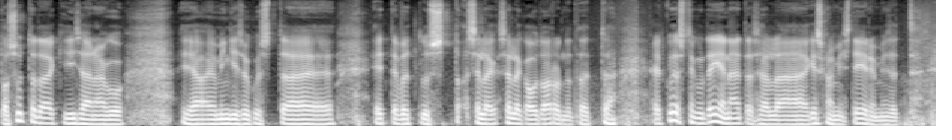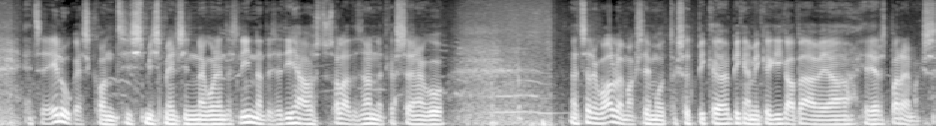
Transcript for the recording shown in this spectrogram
tossutada äkki ise nagu. ja, ja mingisugust ettevõtlust selle, selle kaudu arendada, et, et kuidas nagu teie näete selle keskkonna keskkonnaministeeriumis, et, et see elukeskkond siis, mis meil siin nagu nendes linnades ja tiheasustusalades on, et kas see nagu, et see nagu halvemaks ei muutuks, et pigem, pigem ikkagi iga päev ja, ja järjest paremaks?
